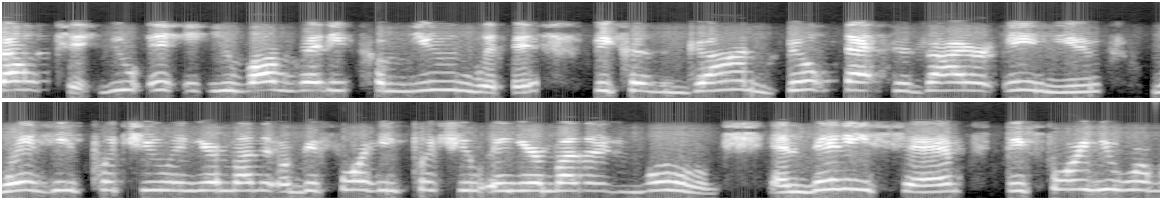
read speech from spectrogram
felt it. You it, you've already communed with it because God built that desire in you when He put you in your mother or before He put you in your mother's womb. And then He said, "Before you were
